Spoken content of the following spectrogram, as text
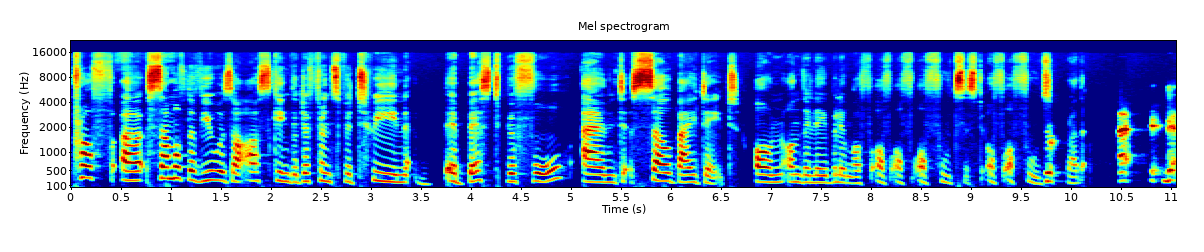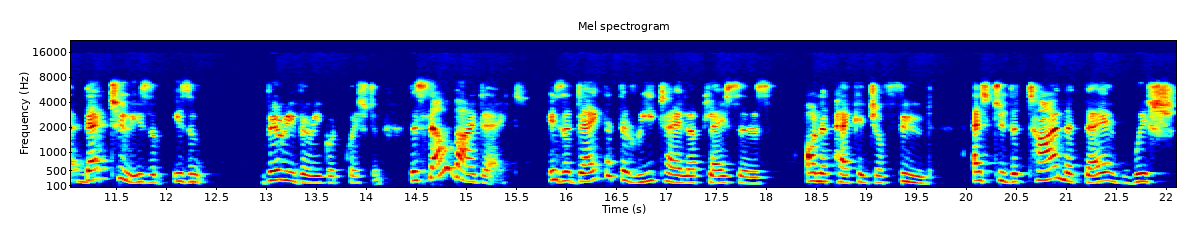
Prof, uh, some of the viewers are asking the difference between a best before and sell by date on, on the labeling of, of, of, of food system, of, of foods rather. Uh, that, that too is a, is a very, very good question. The sell by date is a date that the retailer places on a package of food as to the time that they wish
